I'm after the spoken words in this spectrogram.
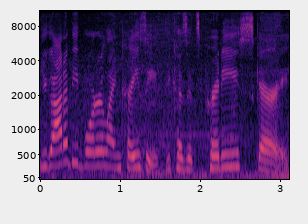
you got to be borderline crazy because it's pretty scary.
